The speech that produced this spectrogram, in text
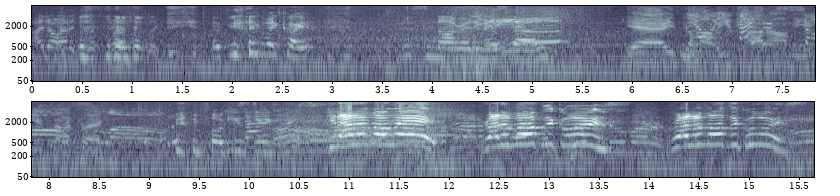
I know how to drift perfectly. I feel like my cart is not running as Hey, fast. Yeah, he's coming Yo, on me. you guys are on me. so He's slow. Pokey's doing. Get out of my way! Run him off the course! Run him off the course!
